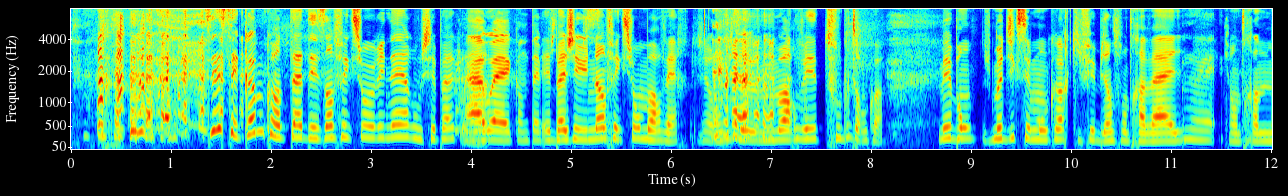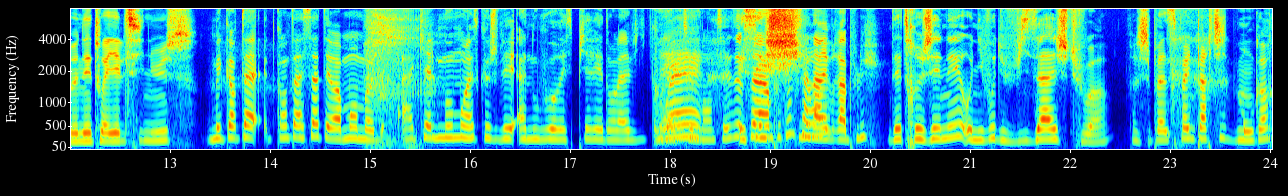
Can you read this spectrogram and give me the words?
tu sais, c'est comme quand t'as des infections urinaires ou je sais pas. Ah ouais, quand t'as Et bah, j'ai une infection morvère. J'ai envie de morver tout le temps, quoi. Mais bon, je me dis que c'est mon corps qui fait bien son travail, Ouais. qui est en train de me nettoyer le sinus. Mais quand t'as ça, t'es vraiment en mode à quel moment est-ce que je vais à nouveau respirer dans la vie correctement Et T'as c'est l'impression que ça n'arrivera plus. D'être gêné au niveau du visage, tu vois. Enfin, je sais pas, c'est pas une partie de mon corps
